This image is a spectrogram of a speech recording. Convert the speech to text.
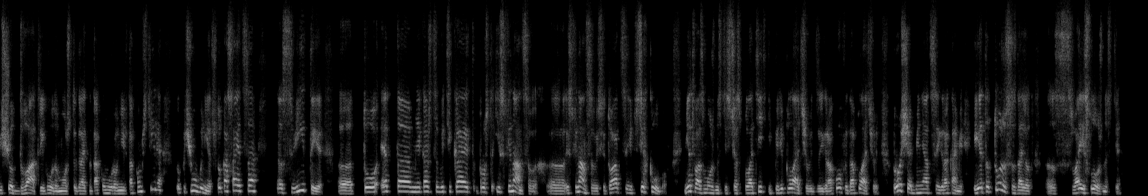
еще 2-3 года может играть на таком уровне и в таком стиле, то почему бы нет? Что касается свиты, то это, мне кажется, вытекает просто из финансовых, из финансовой ситуации всех клубов. Нет возможности сейчас платить и переплачивать за игроков и доплачивать. Проще обменяться игроками. И это тоже создает свои сложности,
